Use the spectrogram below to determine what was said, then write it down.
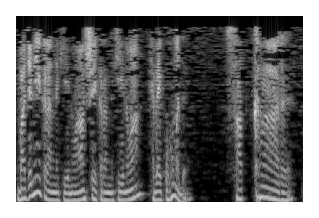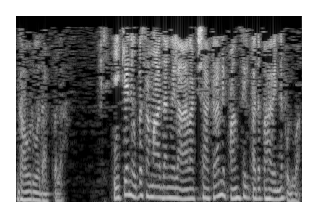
භජනය කරන්න කියනවා ආශ්‍රය කරන්න කියනවා හැබැයි කොහොමද සක්කාර ගෞරව දක්වලා ඒ කියන්නේ ඔබ සමාදන් වෙලා ආරක්ෂා කරන්නේ පන්සිල් පද පහ වෙන්න පුළුවන්.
